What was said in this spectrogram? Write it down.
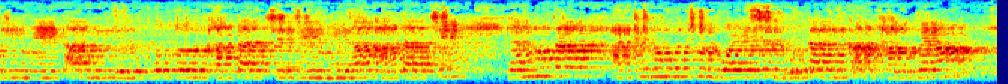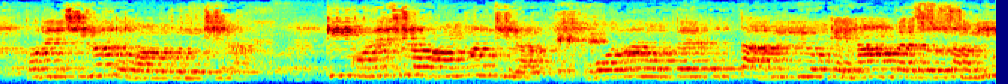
যে মেয়েটা নিজের কোতর খাটাচ্ছে যে মেধা আছে। কেন তার আঠেরো বছর বয়সে ভোটাধিকার থাকবে না। করেছিল তো বামপন্থীরা। কি করেছিল বামপন্থীরা? বড় লোকদের কুত্তা বিলিও ওকে নাম করে জোসামিন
